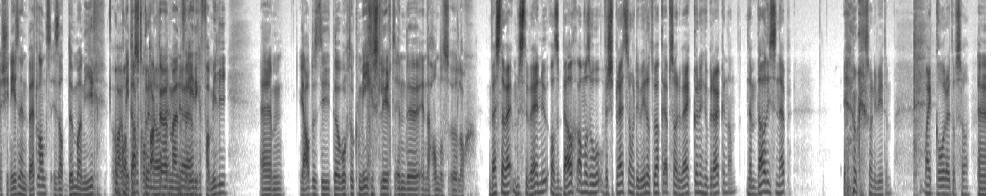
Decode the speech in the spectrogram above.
Chinezen in het buitenland is dat de manier waarmee dat ze contact houden houden, met hun ja. volledige familie. Ehm, ja, dus die, dat wordt ook meegesleurd in de, in de handelsoorlog. Beste wij, moesten wij nu als Belg allemaal zo verspreid zijn over de wereld, welke app zouden wij kunnen gebruiken dan? Een Belgische app? Ook, ik zou niet weten. Mike Colruyt of zo. Eh,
